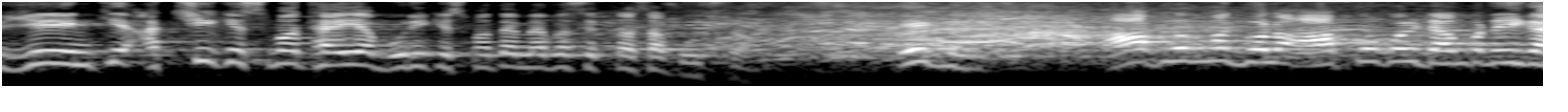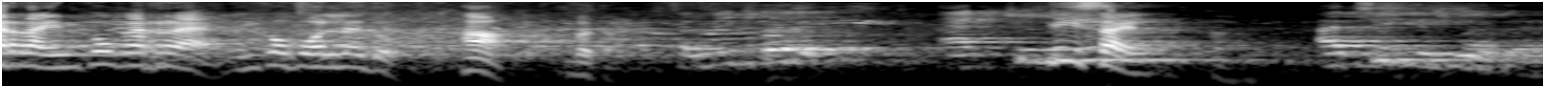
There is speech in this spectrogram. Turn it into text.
तो ये इनकी अच्छी किस्मत है या बुरी किस्मत है मैं बस इतना सा पूछ रहा हूँ। एक मिनट आप लोग मत बोलो आपको कोई डंप नहीं कर रहा है इनको कर रहा है इनको बोलने दो। हाँ बताओ। प्लीज़ साइल अच्छी किस्मत है।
